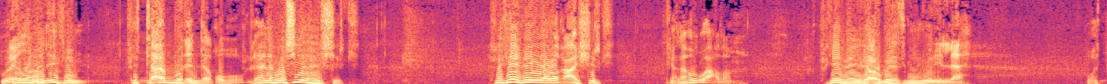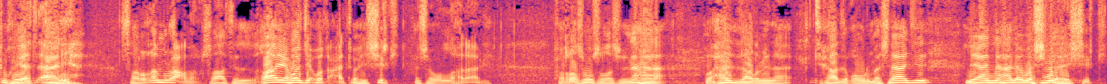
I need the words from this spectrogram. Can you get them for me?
وعظم الإثم في التعبد عند القبور لأنه وسيلة للشرك. فكيف إذا وقع الشرك؟ كان الأمر أعظم. فكيف إذا عبدت من دون الله واتخذت آلهة؟ صار الأمر أعظم صارت الغاية وقعت وهي الشرك. نسأل الله العافية. فالرسول صلى الله عليه وسلم نهى وحذر من اتخاذ القبور مساجد لأن هذا وسيلة للشرك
